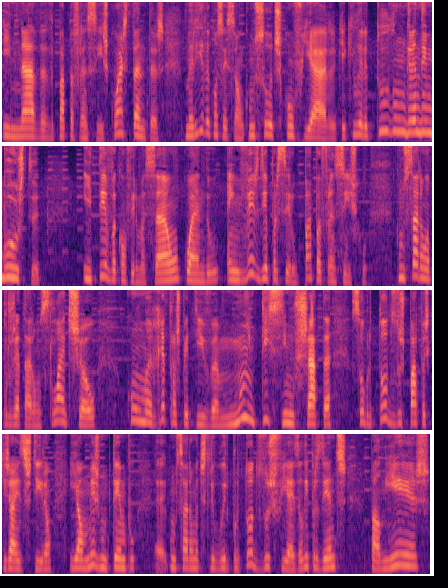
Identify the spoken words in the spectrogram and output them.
e nada de Papa Francisco. Às tantas, Maria da Conceição começou a desconfiar que aquilo era tudo um grande embuste. E teve a confirmação quando, em vez de aparecer o Papa Francisco, começaram a projetar um slideshow com uma retrospectiva muitíssimo chata sobre todos os papas que já existiram e, ao mesmo tempo, eh, começaram a distribuir por todos os fiéis ali presentes palmiers,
